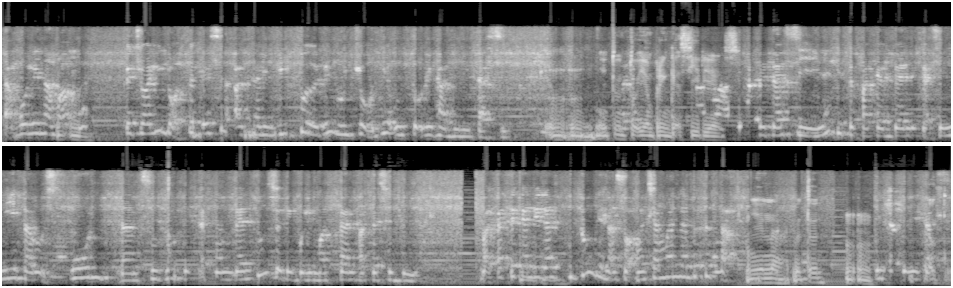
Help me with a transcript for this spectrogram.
Tak boleh nak buat apa. Kecuali doktor biasa akan refer dia, rujuk dia untuk rehabilitasi. Mm-mm. Itu untuk yang peringkat serius. Rehabilitasi ya. Kita pakai band dekat sini, taruh spoon dan sudu dekat dalam band tu so dia boleh makan pakai sudu. Sebab katakan dia dah sudu, dia nak suap macam mana betul tak? Yalah, betul. Mm-mm. Okey.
